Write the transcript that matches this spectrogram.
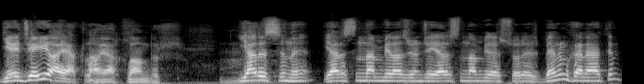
Geceyi ayaklandır. Ayaklandır. Yarısını, yarısından biraz önce, yarısından biraz sonra. Benim kanaatim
